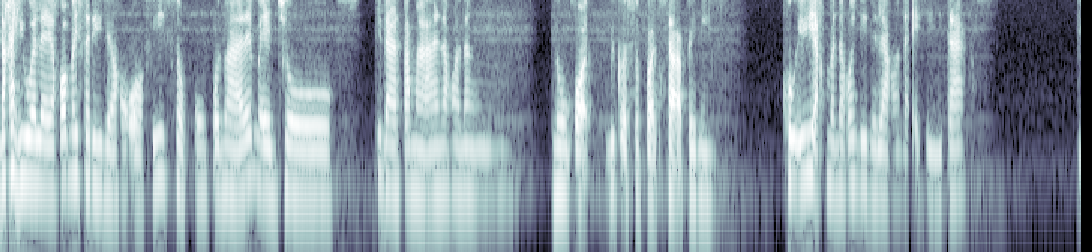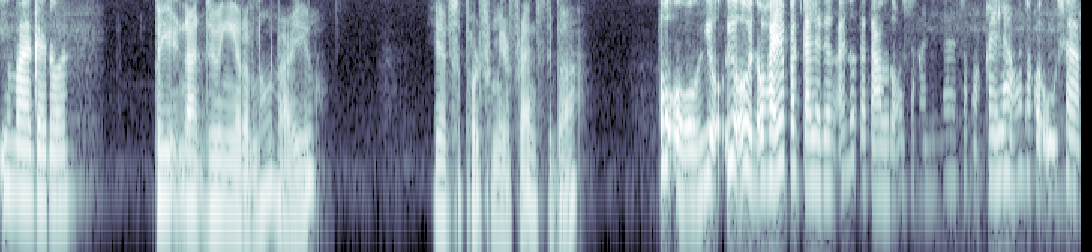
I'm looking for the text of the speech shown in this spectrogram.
nakahiwalay ako, may sarili akong office. So kung kunwari medyo tinatamaan ako ng lungkot because of what's happening. Kung iyak man ako, hindi nila ako nakikita. Yung mga ganon. But you're not doing it alone, are you? You have support from your friends, di ba? Oo, y- yun. O kaya pag talagang ano, tatawag ako sa kanila. So, kailangan ko nakausap.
